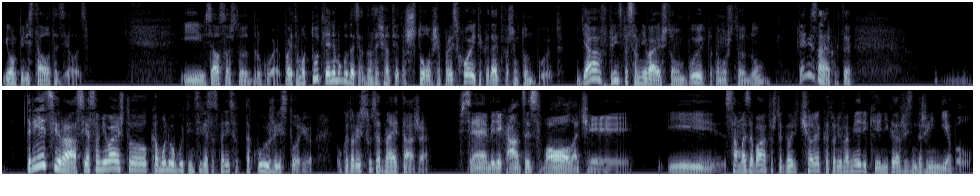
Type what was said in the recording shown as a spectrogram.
и он перестал это делать и взялся что-то другое. Поэтому тут я не могу дать однозначного ответа, что вообще происходит и когда этот Вашингтон будет. Я, в принципе, сомневаюсь, что он будет, потому что, ну, я не знаю, как-то... Третий раз я сомневаюсь, что кому-либо будет интересно смотреть вот такую же историю, у которой суть одна и та же. Все американцы сволочи! И самое забавное то, что говорит человек, который в Америке никогда в жизни даже и не был.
